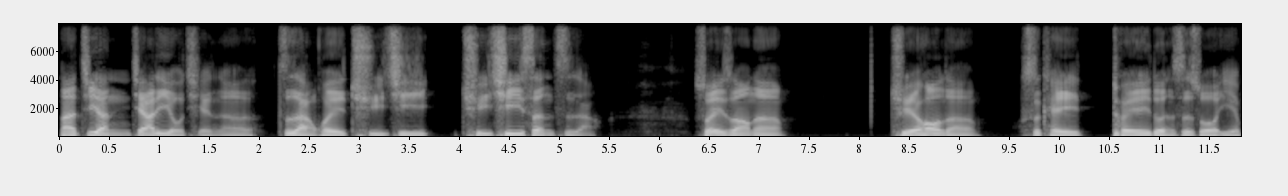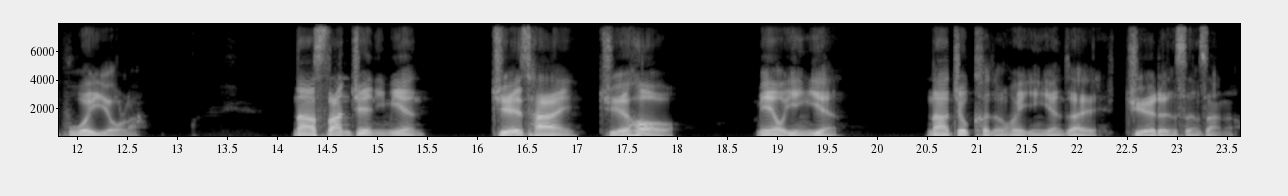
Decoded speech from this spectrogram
那既然你家里有钱呢，自然会娶妻娶妻生子啊。所以说呢，绝后呢是可以推论是说也不会有了。那三绝里面绝财绝后没有应验，那就可能会应验在绝人身上了。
